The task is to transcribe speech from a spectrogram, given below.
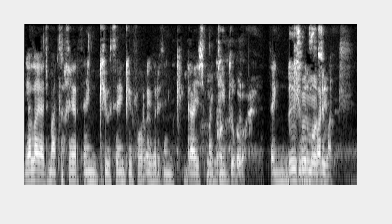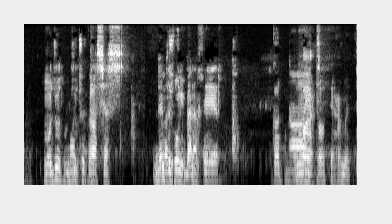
يلا يا جماعة الخير. ثانك يو ثانك يو فور everything. جايز ماي تيم تروح ثانك ليش وين يو أصير؟ ماتش موجود موجود. موتشو جراسياس لين تلفوني على خير. جود الله نايت يحفظك يا حمد.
